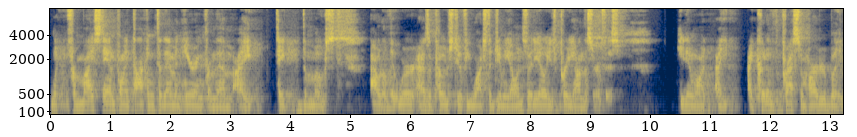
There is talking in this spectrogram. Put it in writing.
when, from my standpoint talking to them and hearing from them i take the most out of it. Where as opposed to if you watch the jimmy owens video he's pretty on the surface. He didn't want i i could have pressed him harder but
